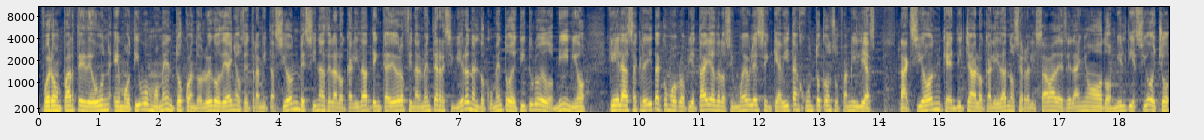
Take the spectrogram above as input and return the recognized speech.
fueron parte de un emotivo momento cuando luego de años de tramitación, vecinas de la localidad de Inca de Oro finalmente recibieron el documento de título de dominio que las acredita como propietarias de los inmuebles en que habitan junto con sus familias. La acción, que en dicha localidad no se realizaba desde el año 2018,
